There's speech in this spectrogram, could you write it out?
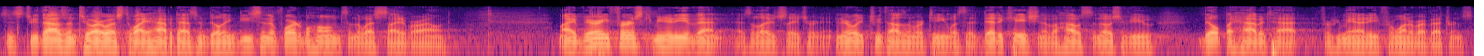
Since 2002, our West Hawaii Habitat has been building decent, affordable homes on the west side of our island. My very first community event as a legislator in early 2014 was the dedication of a house in Ocean View built by Habitat for Humanity for one of our veterans.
